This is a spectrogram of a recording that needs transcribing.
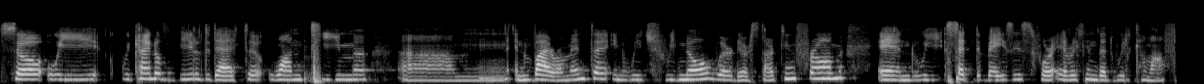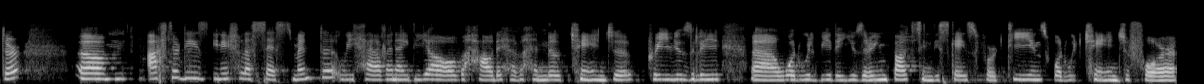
So we we kind of build that uh, one team um, environment in which we know where they're starting from and we set the basis for everything that will come after. Um, after this initial assessment, uh, we have an idea of how they have handled change uh, previously, uh, what will be the user impacts, in this case for teams, what will change for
